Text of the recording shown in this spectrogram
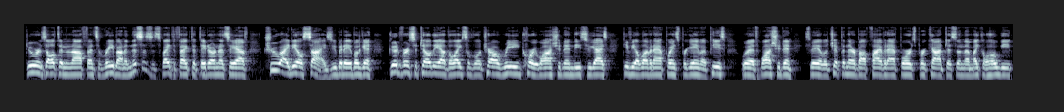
do result in an offensive rebound, and this is despite the fact that they don't necessarily have true ideal size. You've been able to get good versatility out of the likes of Latrell Reed, Corey Washington. These two guys give you 11.5 points per game apiece. With Washington, he's been able to chip in there about 5.5 boards per contest, and then Michael Hoge,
